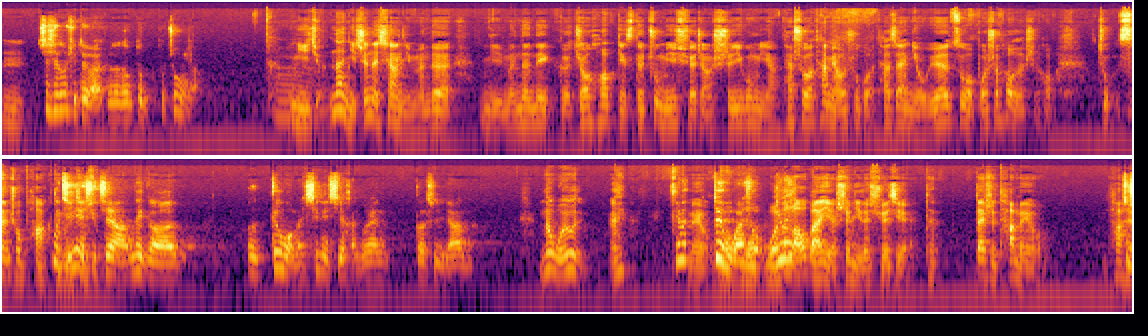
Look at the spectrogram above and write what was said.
嗯，这些东西对我来说都都不重要。你就那你真的像你们的你们的那个 John Hopkins 的著名学长十一公一样，他说他描述过他在纽约做博士后的时候，就 Central Park 不仅仅是这样，那个呃，跟我们心理系很多人都是一样的，那我有哎因为没有，对我来说，我的老板也是你的学姐，他但是他没有，他还就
